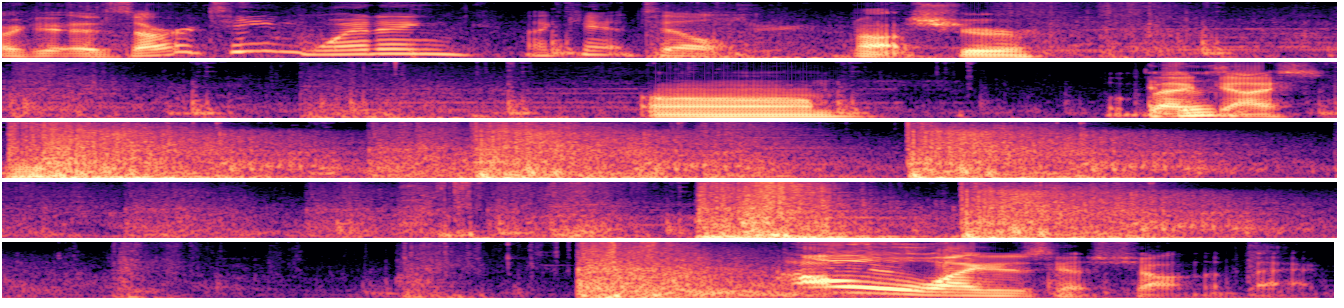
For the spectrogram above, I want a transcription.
Okay, is our team winning? I can't tell. Not sure. Um. Oh, bad guy. Oh, I just got shot in the back.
